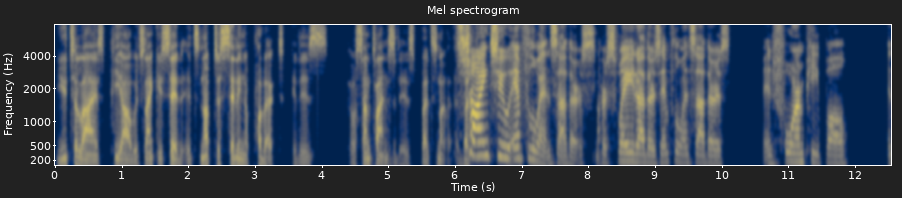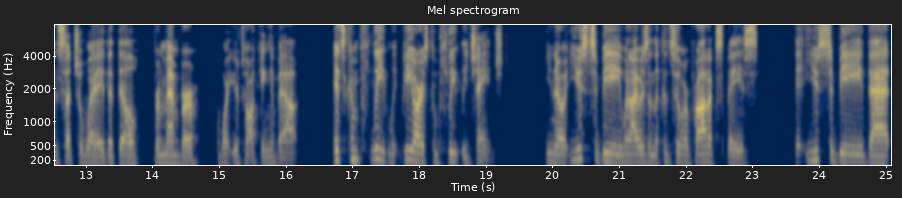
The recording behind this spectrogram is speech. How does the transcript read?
utilize PR, which, like you said, it's not just selling a product, it is or sometimes it is, but it's not. It's but, trying to influence others, no. persuade others, influence others, inform people, in such a way that they'll remember what you're talking about. It's completely, PR is completely changed. You know, it used to be when I was in the consumer product space, it used to be that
